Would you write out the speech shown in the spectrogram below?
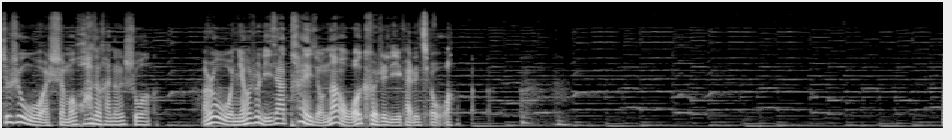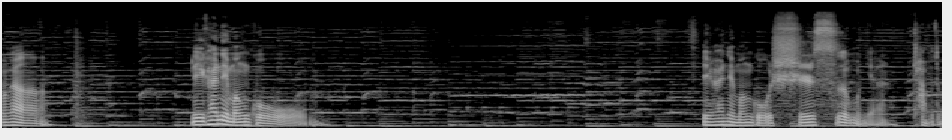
就是我什么话都还能说，而我你要说离家太久，那我可是离开的久啊。我看啊，离开内蒙古。离开内蒙古十四五年，差不多。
